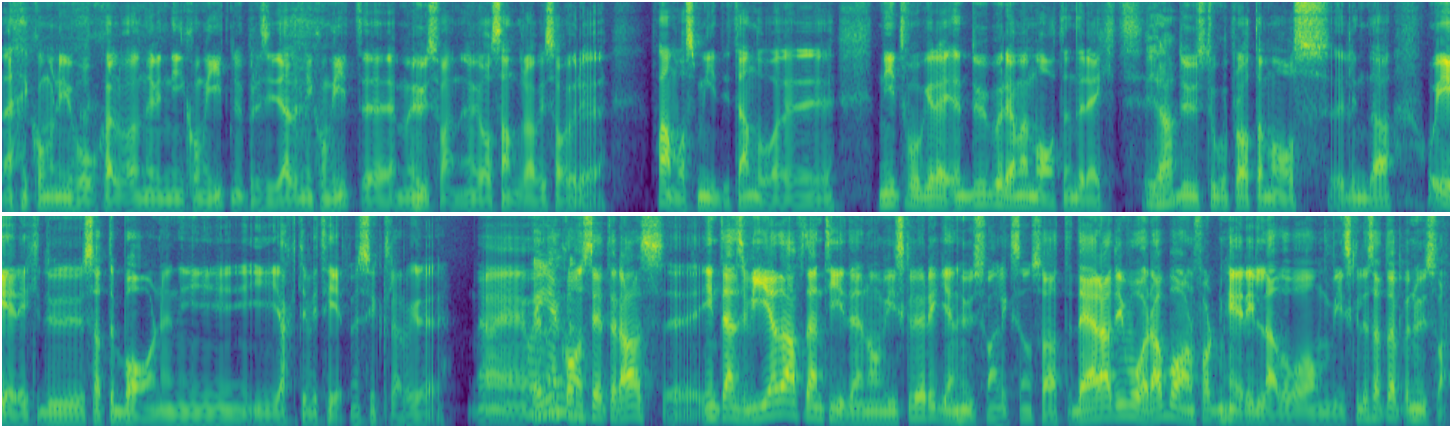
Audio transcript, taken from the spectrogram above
Nej, det kommer ni ihåg själva när ni kom hit nu precis, eller ni kom hit eh, med husvagnen och jag och Sandra vi sa ju det. Fan vad smidigt ändå. Eh, Ni två grejer, du började med maten direkt. Ja. Du stod och pratade med oss, Linda. Och Erik, du satte barnen i, i aktivitet med cyklar och grejer. Nej, det inga konstigheter alls. Eh, Inte ens vi hade haft den tiden om vi skulle rigga en husvagn liksom. Så att där hade ju våra barn fått mer illa då om vi skulle sätta upp en husvagn.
